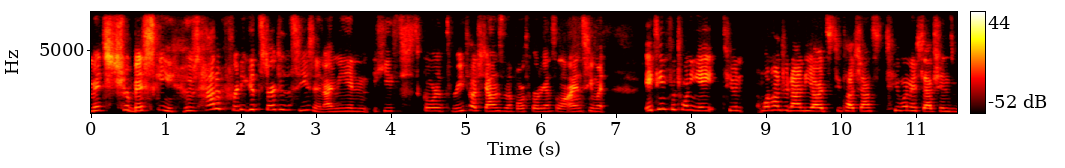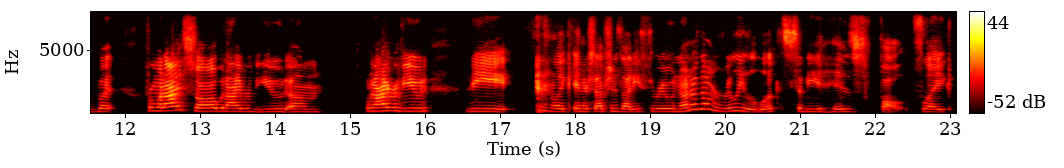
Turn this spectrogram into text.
Mitch Trubisky, who's had a pretty good start to the season. I mean, he scored three touchdowns in the fourth quarter against the Lions. He went 18 for 28, two, 190 yards, two touchdowns, two interceptions. But from what I saw when I reviewed, um, when I reviewed the like interceptions that he threw, none of them really looked to be his faults. Like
